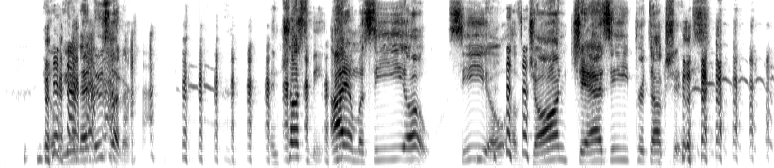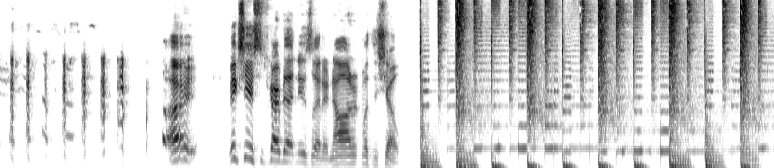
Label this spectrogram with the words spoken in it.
it'll be in that newsletter. and trust me, I am a CEO, CEO of John Jazzy Productions. All right. Make sure you subscribe to that newsletter. Now on with the show.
